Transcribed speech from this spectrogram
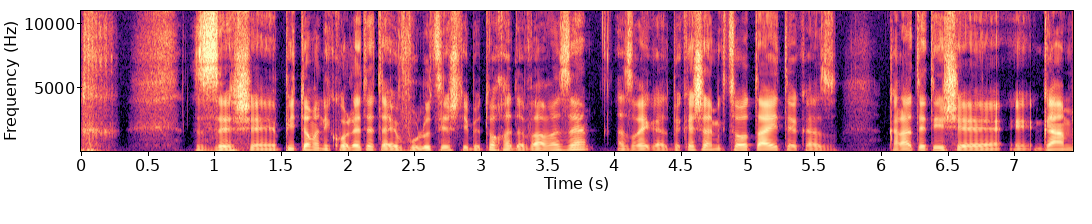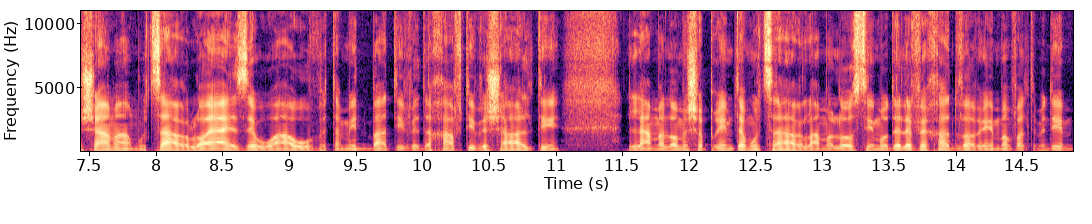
זה שפתאום אני קולט את האבולוציה שלי בתוך הדבר הזה. אז רגע, בקשר למקצועות הייטק, אז קלטתי שגם שם המוצר לא היה איזה וואו, ותמיד באתי ודחפתי ושאלתי למה לא משפרים את המוצר, למה לא עושים עוד אלף ואחד דברים, אבל אתם יודעים,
